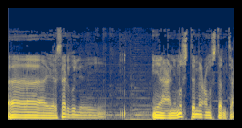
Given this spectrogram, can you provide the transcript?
آه رسالة يقول لي يعني مستمع ومستمتع.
